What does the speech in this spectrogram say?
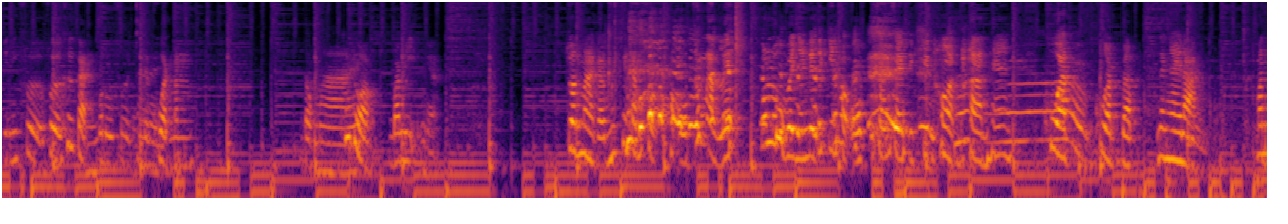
เจนนิเฟอร์ เฟอร์คือกันบรูเฟอร์อย่างใช่แต่ขวดมัน ดอกไม้คือดอกบาลิเนี่ยจนมากันไม่ใช่กันผักอบทั้งนั้นเลยว่ารู้ไปยังเดี๋ยวจะกินผักอบสงสัยจะคิดหอดทานแห้ง ขวดขวดแบบยังไงล่ะ มัน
